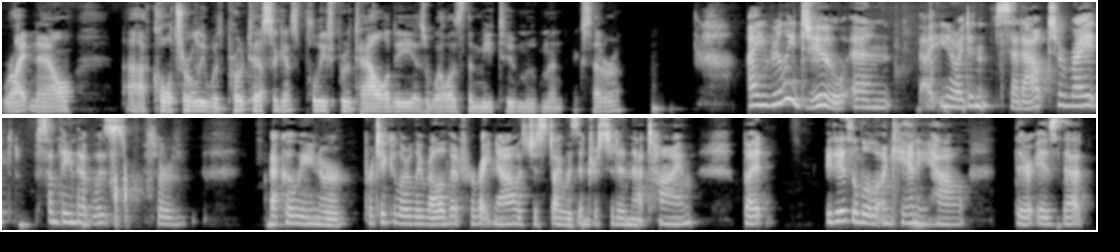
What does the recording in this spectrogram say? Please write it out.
right now uh, culturally with protests against police brutality as well as the Me Too movement, et cetera? I really do. And, I, you know, I didn't set out to write something that was sort of echoing or particularly relevant for right now. It's just I was interested in that time. But it is a little uncanny how there is that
